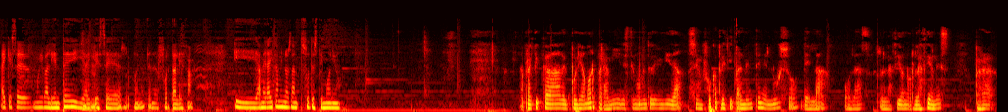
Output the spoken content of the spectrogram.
Hay que ser muy valiente y hay que ser, bueno, tener fortaleza. Y a Meray también nos dan su testimonio. La práctica del poliamor para mí en este momento de mi vida se enfoca principalmente en el uso de la o las relaciones para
